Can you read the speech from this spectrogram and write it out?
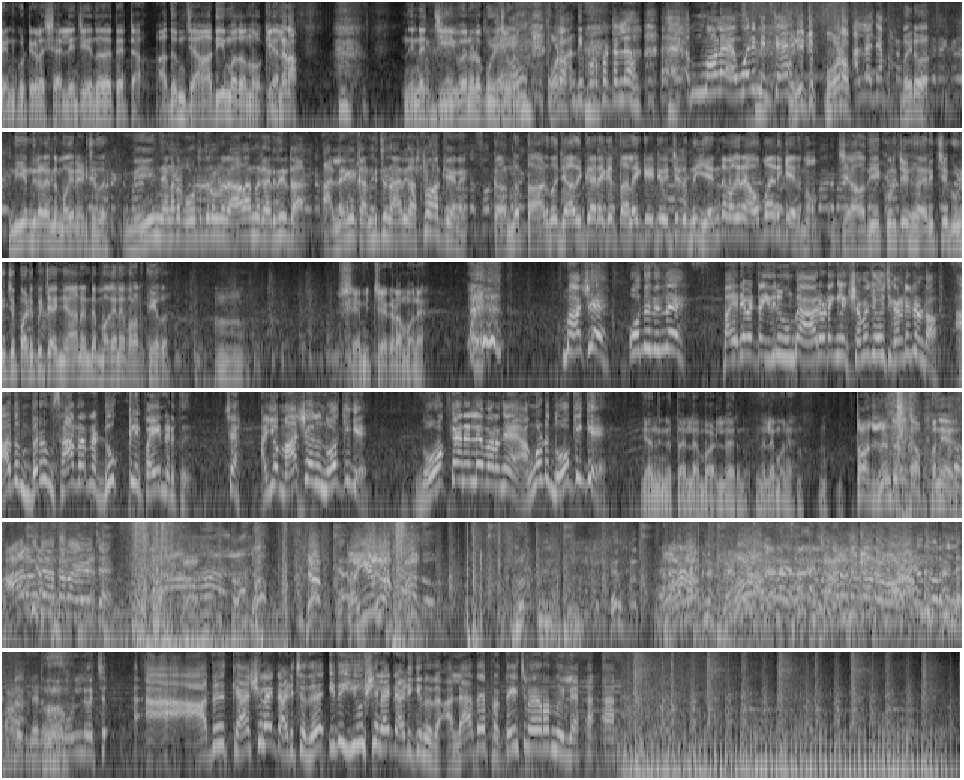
പെൺകുട്ടികളെ ശല്യം ചെയ്യുന്നത് തെറ്റാ. അതും ജാതി മതം നോക്കി. അല്ലടാ. നിന്നെ ജീവനോടെ കുഴിച്ചു വിടും. പോടാ. ഗാന്ധി പുറപ്പെട്ടല്ലോ. മോളെ ഒരു മിനിറ്റ്. എണീറ്റ് പോടാ. അല്ല നീ എന്തിനാണ് എന്റെ മകനെ അടിച്ചത്? നീ ഞങ്ങളുടെ കൂട്ടത്തിലുള്ള ഒരാളാന്ന് കരുതിയിട്ടാ. അല്ലെങ്കിൽ കണ്ടിച്ച് നാല് കഷ്ണമാക്കിയനെ. കണ്ട താഴ്ന്ന ജാതിക്കാരെയൊക്കെ തലേ കയറ്റി വെച്ചിട്ട് നീ എന്റെ മകനെ അവമാനിക്കായിരുന്നോ? ജാതിയെ കുറിച്ച് ഹരിച്ച് ഗുണിച്ച് പഠിപ്പിച്ച ഞാൻ എന്റെ മകനെ വളർത്തിയത്. ക്ഷമിച്ചേക്കടാ മോനെ. മാഷേ ഒന്ന് നിന്നേ. ഭൈരവേട്ട ഇതിനു മുമ്പ് ആരോടെങ്കിലും ക്ഷമ ചോദിച്ച് കണ്ടിട്ടുണ്ടോ? അതും വെറും സാധാരണ ഡൂക്ലി പയ്യന്റെ അടുത്ത്. ഛേ അയ്യോ മാഷെ ഒന്ന് നോക്കിക്കേ. നോക്കാനല്ലേ പറഞ്ഞേ? അങ്ങോട്ട് നോക്കിക്കേ. ഞാൻ നിന്നെ തല്ലാൻ പാടില്ലായിരുന്നു. അല്ലേ മോനെ? തല്ലണ്ട് അപ്പനെയായിരുന്നു. വെച്ച്? അത് കാഷ്വലായിട്ട് അടിച്ചത് ഇത് യൂഷ്വൽ ആയിട്ട് അടിക്കുന്നത്. അല്ലാതെ പ്രത്യേകിച്ച് വേറൊന്നുമില്ല.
